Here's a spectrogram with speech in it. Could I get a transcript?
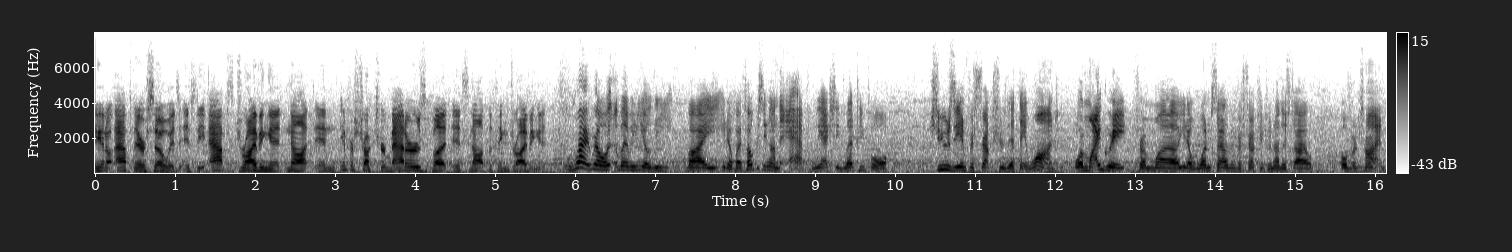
you know, app there. So it's it's the apps driving it, not and infrastructure matters, but it's not the thing driving it. Right, Well, I mean, you know, the by you know by focusing on the app, we actually let people choose the infrastructure that they want, or migrate from uh, you know one style of infrastructure to another style over time.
